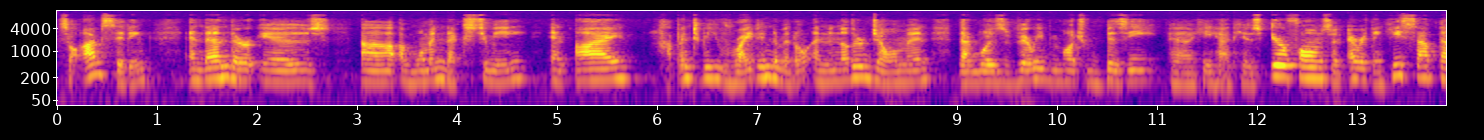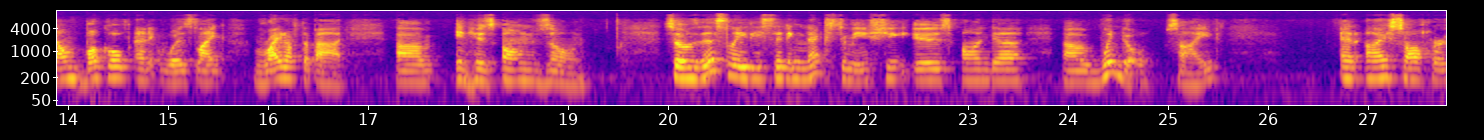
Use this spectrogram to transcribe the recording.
So I'm sitting, and then there is uh, a woman next to me, and I happened to be right in the middle, and another gentleman that was very much busy. Uh, he had his earphones and everything. He sat down, buckled, and it was like right off the bat um, in his own zone. So this lady sitting next to me, she is on the uh, window side, and I saw her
